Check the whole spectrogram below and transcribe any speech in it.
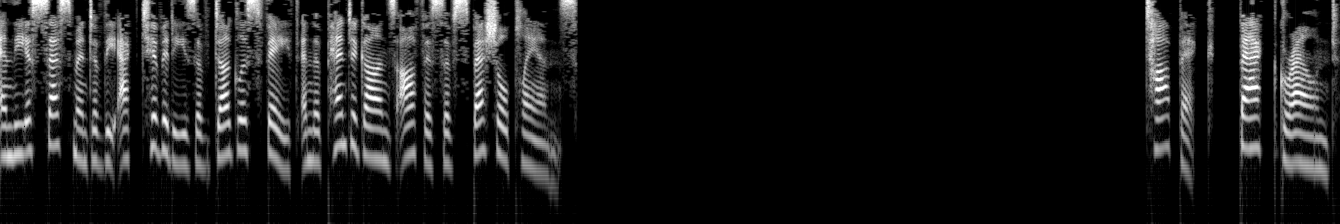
and the assessment of the activities of Douglas Feith and the Pentagon's Office of Special Plans. Background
